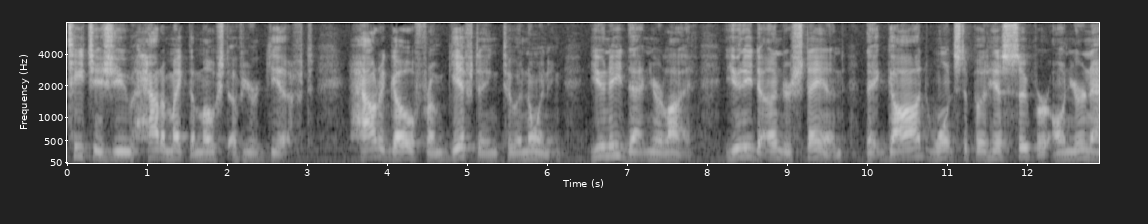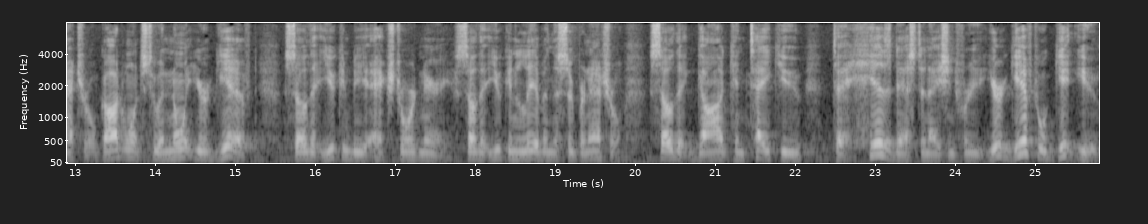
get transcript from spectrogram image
teaches you how to make the most of your gift, how to go from gifting to anointing. You need that in your life. You need to understand that God wants to put His super on your natural. God wants to anoint your gift so that you can be extraordinary, so that you can live in the supernatural, so that God can take you to His destination for you. Your gift will get you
